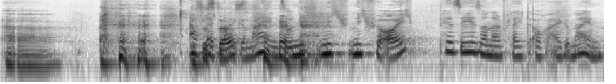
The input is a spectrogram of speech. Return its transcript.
Äh, Auch ist es vielleicht mal das? allgemein. So nicht, nicht, nicht für euch per se, sondern vielleicht auch allgemein.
